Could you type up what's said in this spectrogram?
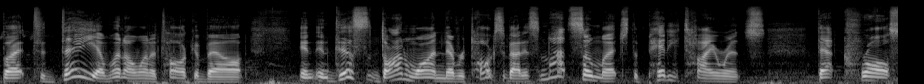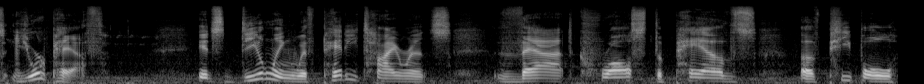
But today, what I want to talk about and, and this Don Juan never talks about. It's not so much the petty tyrants that cross your path. It's dealing with petty tyrants that cross the paths of people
